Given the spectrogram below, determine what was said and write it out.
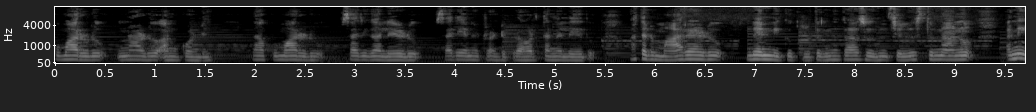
కుమారుడు ఉన్నాడు అనుకోండి నా కుమారుడు సరిగా లేడు సరి అయినటువంటి ప్రవర్తన లేదు అతడు మారాడు నేను నీకు కృతజ్ఞత చెల్లిస్తున్నాను అని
